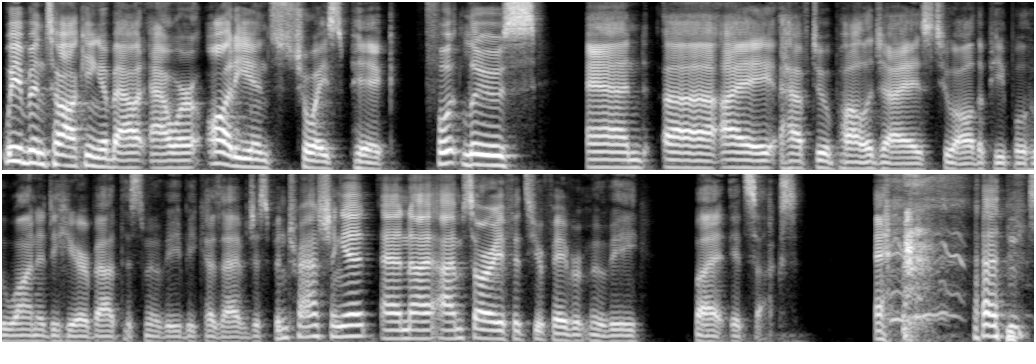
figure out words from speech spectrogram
We've been talking about our audience choice pick, Footloose. And uh, I have to apologize to all the people who wanted to hear about this movie because I've just been trashing it. And I, I'm sorry if it's your favorite movie, but it sucks. And,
